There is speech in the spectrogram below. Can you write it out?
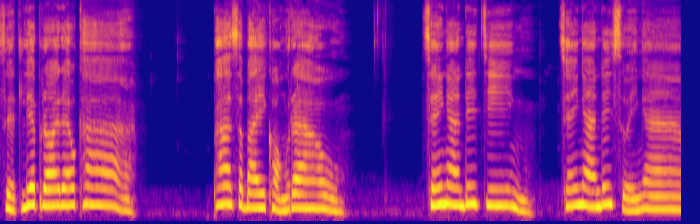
เสร็จเรียบร้อยแล้วค่ะ ผ้าสบายของเรา ใช้งานได้จริง ใช้งานได้สวยงาม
